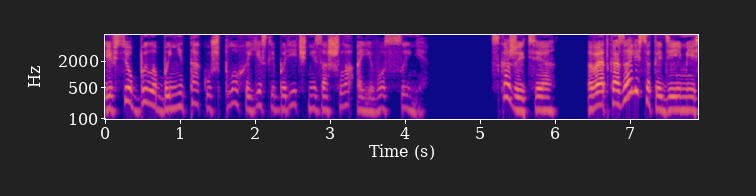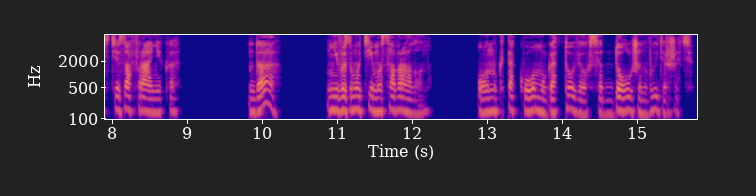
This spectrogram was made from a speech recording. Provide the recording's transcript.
и все было бы не так уж плохо, если бы речь не зашла о его сыне. «Скажите, вы отказались от идеи мести за Франика?» «Да», — невозмутимо соврал он. Он к такому готовился, должен выдержать.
